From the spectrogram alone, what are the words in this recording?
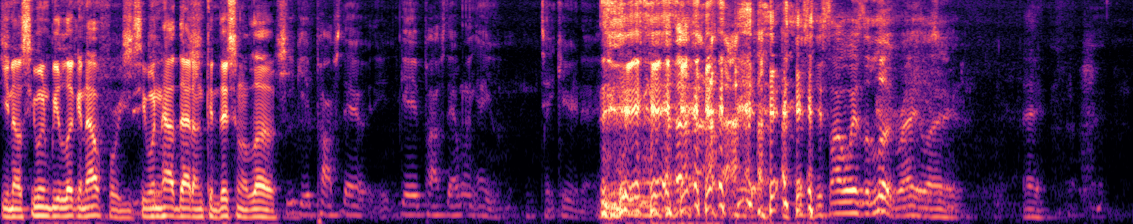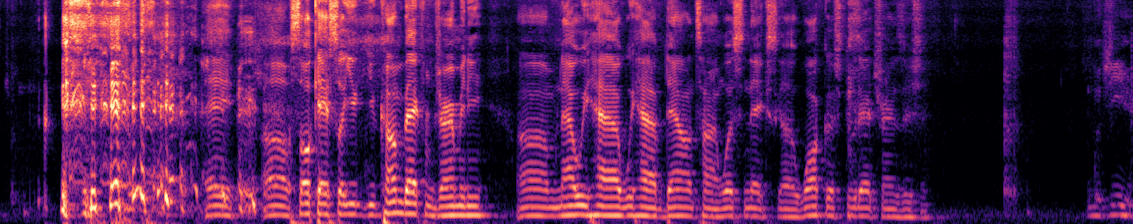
you know she wouldn't be looking out for you. She wouldn't have that unconditional love. She give pops that, gave pops that wing. Hey, take care of that. It's, it's always a look, right? Like, hey. hey, um, so okay, so you, you come back from Germany. Um, now we have we have downtime. What's next? Uh, walk us through that transition. Which year?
